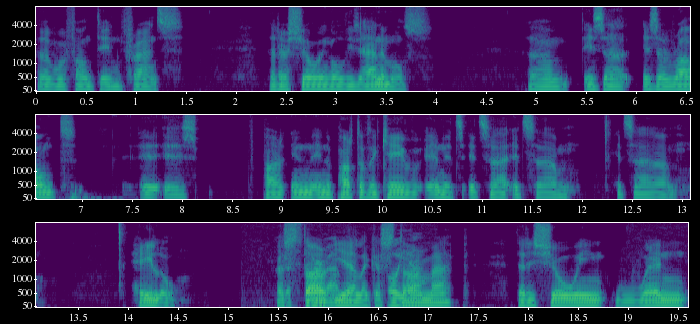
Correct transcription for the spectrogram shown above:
that were found in France that are showing all these animals um, is a is around is part in in a part of the cave and it's it's a it's um it's a halo. A, star, star yeah like a star oh, yeah. map that is showing when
